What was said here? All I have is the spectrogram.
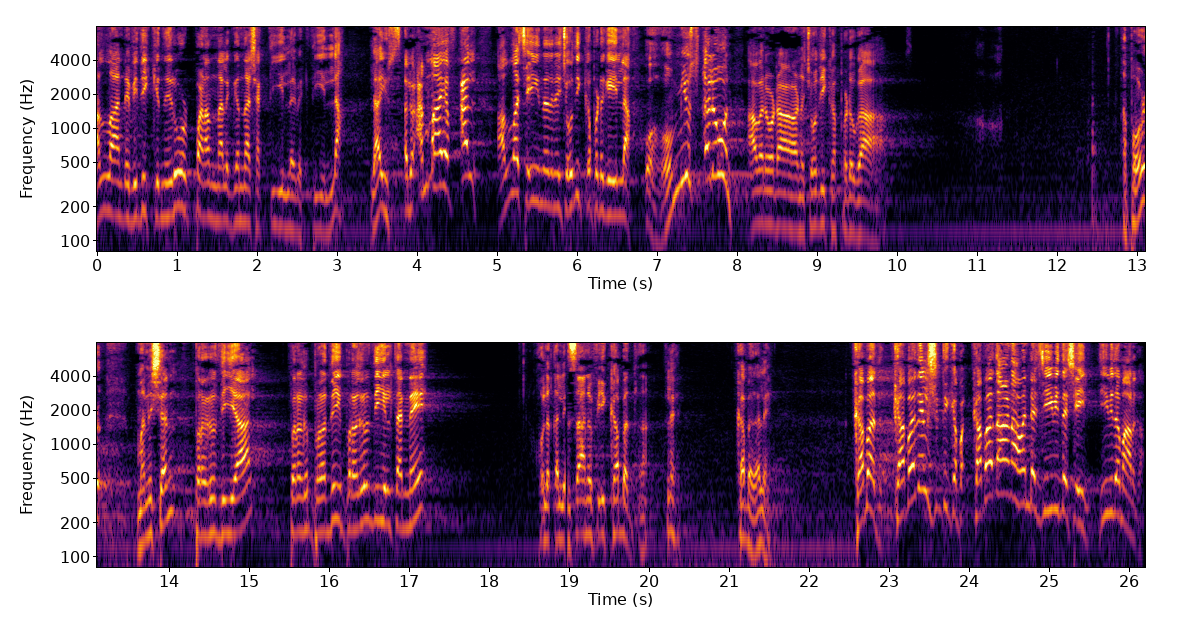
അള്ളാന്റെ വിധിക്ക് നിരൂപണം നൽകുന്ന ശക്തിയില്ല വ്യക്തിയില്ല. ലാ യുസ്അലു അമ്മാ യഫ്അൽ. അള്ളാഹ് ചെയ്യുന്നതിന് ചോദിക്കപ്പെടുകയില്ല. അവരോടാണ് ചോദിക്കപ്പെടുക. അപ്പോൾ മനുഷ്യൻ പ്രകൃതിയാൽ പ്രതി പ്രകൃതിയിൽ തന്നെ അല്ലേ? കബദ് അല്ലേ? കബദ് കബദിൽ സൃഷ്ടിക്കപ്പെ കബദാണ് അവന്റെ ജീവിതശൈലി ജീവിതമാർഗം.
